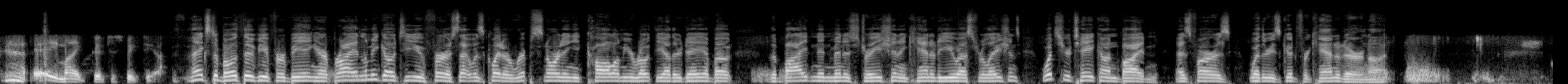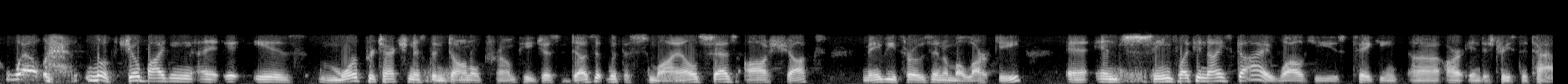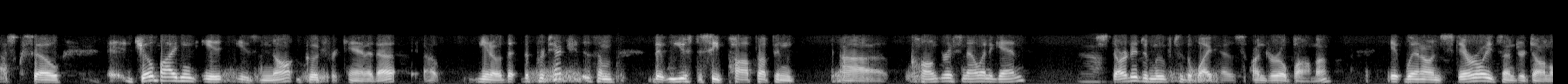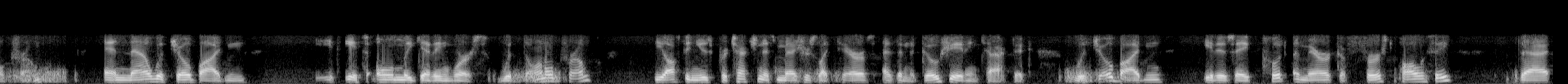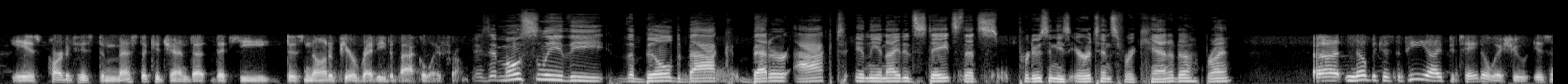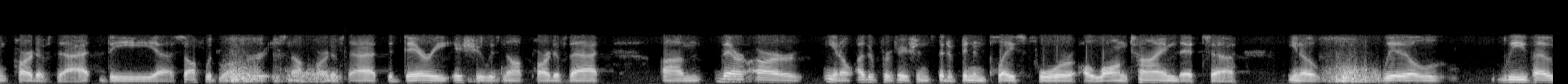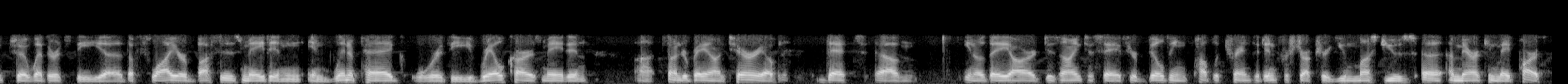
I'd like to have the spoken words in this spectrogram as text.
Hey, Mike. Good to speak to you. Thanks to both of you for being here. Brian, let me go to you first. That was quite a rip snorting column you wrote the other day about the Biden administration and Canada U.S. relations. What's your take on Biden as far as whether he's good for Canada or not? Well, look, Joe Biden uh, is more protectionist than Donald Trump. He just does it with a smile, says, aw shucks, maybe throws in a malarkey and, and seems like a nice guy while he's taking uh, our industries to task. So uh, Joe Biden is, is not good for Canada. Uh, you know, the, the protectionism that we used to see pop up in uh, Congress now and again started to move to the White House under Obama. It went on steroids under Donald Trump. And now with Joe Biden, it, it's only getting worse. With Donald Trump, he often used protectionist measures like tariffs as a negotiating tactic. With Joe Biden, it is a put America first policy that is part of his domestic agenda that he does not appear ready to back away from. Is it mostly the the Build Back Better Act in the United States that's producing these irritants for Canada, Brian? Uh, no, because the PEI potato issue isn't part of that. The uh, softwood lumber is not part of that. The dairy issue is not part of that. Um, there are, you know, other provisions that have been in place for a long time that, uh, you know, will leave out uh, whether it's the uh, the flyer buses made in in Winnipeg or the rail cars made in uh, Thunder Bay, Ontario, that um, you know, they are designed to say if you're building public transit infrastructure, you must use uh, American made parts.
